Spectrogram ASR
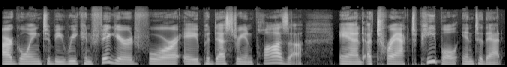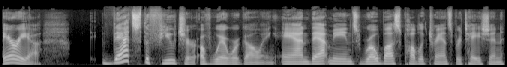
are going to be reconfigured for a pedestrian plaza and attract people into that area that's the future of where we're going. And that means robust public transportation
